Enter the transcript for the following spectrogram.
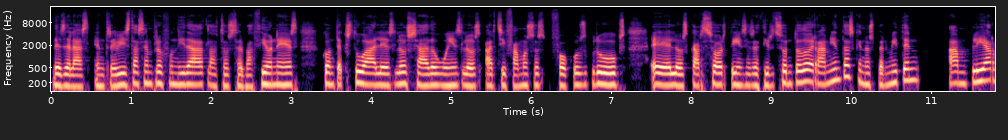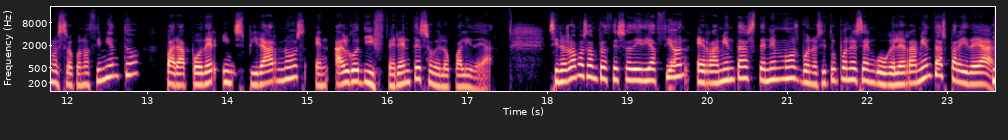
desde las entrevistas en profundidad, las observaciones contextuales, los shadowings, los archifamosos focus groups, eh, los card sortings, es decir, son todo herramientas que nos permiten ampliar nuestro conocimiento para poder inspirarnos en algo diferente sobre lo cual idear. Si nos vamos a un proceso de ideación, herramientas tenemos, bueno, si tú pones en Google herramientas para idear,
